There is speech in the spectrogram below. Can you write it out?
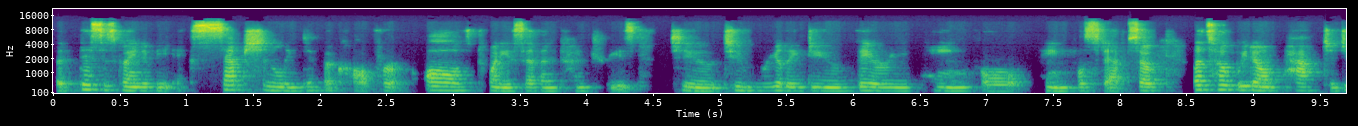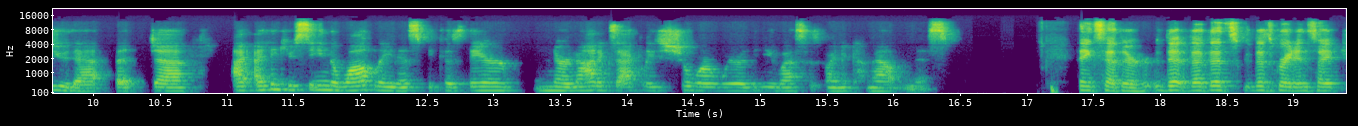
but this is going to be exceptionally difficult for all 27 countries to, to really do very painful, painful steps. So let's hope we don't have to do that. But uh, I, I, think you're seeing the wobbliness because they're, they're not exactly sure where the US is going to come out in this. Thanks, Heather. That, that, that's that's great insight.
